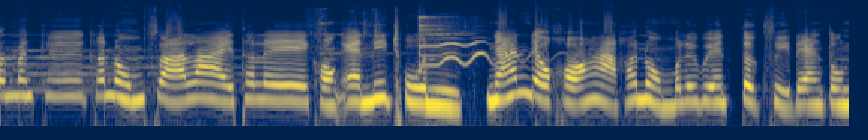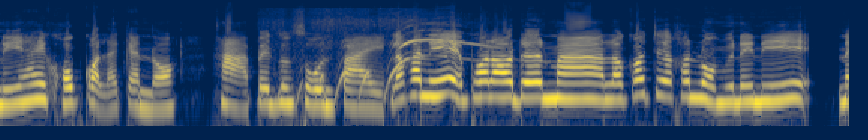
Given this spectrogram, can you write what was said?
นมันคือขนมสาหร่ายทะเลของแอนนี่ชุน งั้นเดี๋ยวขอหาขนมบริเวณตึกสีแดงตรงนี้ให้ครบก่อนแล้วกันเนาะหาเป็นโซนๆไป แล้วคราวนี้พอเราเดินมาเราก็เจอขนมอยู่ในนี้ ใน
